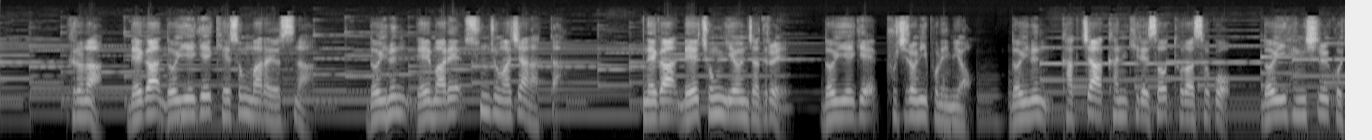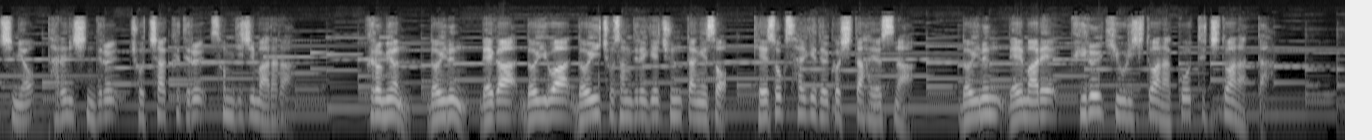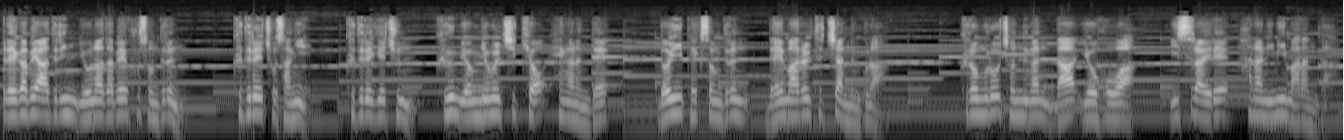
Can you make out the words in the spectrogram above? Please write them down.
그러나 내가 너희에게 계속 말하였으나 너희는 내 말에 순종하지 않았다. 내가 내 종 예언자들을 너희에게 부지런히 보내며 너희는 각자 악한 길에서 돌아서고 너희 행실을 고치며 다른 신들을 쫓아 그들을 섬기지 말아라. 그러면 너희는 내가 너희와 너희 조상들에게 준 땅에서 계속 살게 될 것이다 하였으나 너희는 내 말에 귀를 기울이지도 않았고 듣지도 않았다. 레갑의 아들인 요나답의 후손들은 그들의 조상이 그들에게 준 그 명령을 지켜 행하는데 너희 백성들은 내 말을 듣지 않는구나. 그러므로 전능한 나 여호와 이스라엘의 하나님이 말한다.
